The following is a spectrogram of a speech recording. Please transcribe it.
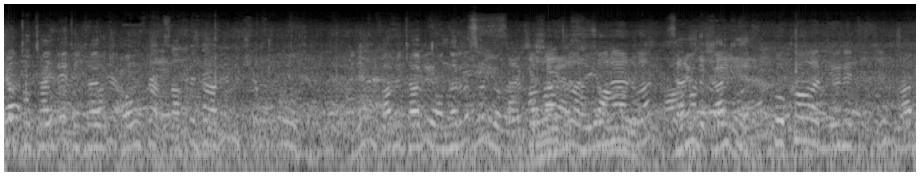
yok totalde totalde avukat Saffet abi 3 yıl olacak. Tabii tabii onları da sayıyorlar. Polat var, Soner var, Saymadık kanki. Koko var yönetici. Abi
